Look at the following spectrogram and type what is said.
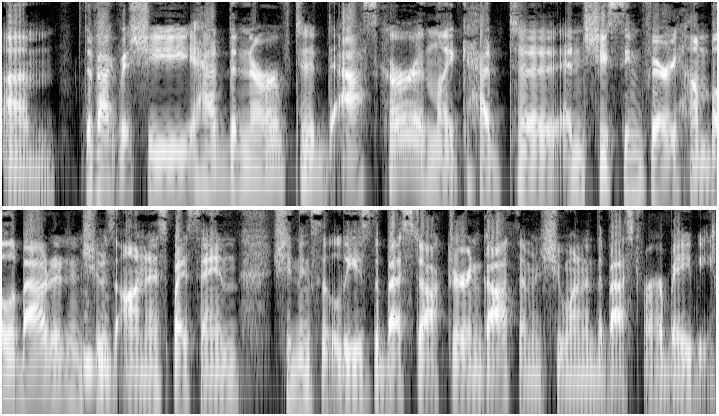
um the fact that she had the nerve to ask her and like had to and she seemed very humble about it. And she was honest by saying she thinks that lee's the best doctor in gotham and she wanted the best for her baby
